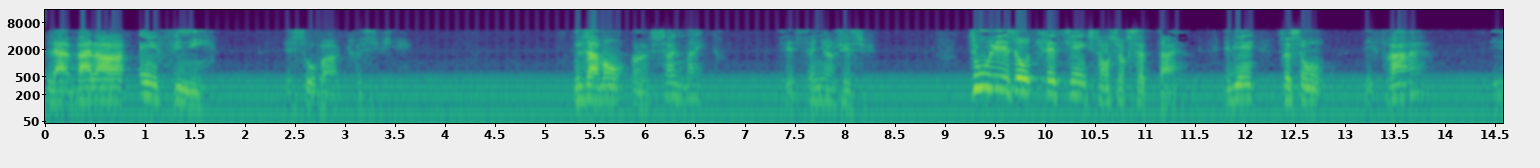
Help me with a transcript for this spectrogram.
la valeur infinie du Sauveur crucifié. Nous avons un seul maître, c'est le Seigneur Jésus. Tous les autres chrétiens qui sont sur cette terre, eh bien, ce sont des frères, des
